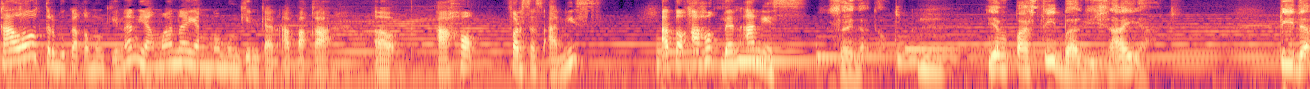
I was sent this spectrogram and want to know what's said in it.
Kalau terbuka kemungkinan, yang mana yang memungkinkan? Apakah uh, Ahok versus Anies atau Ahok dan Anies? Saya nggak tahu. Hmm. Yang pasti bagi saya tidak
